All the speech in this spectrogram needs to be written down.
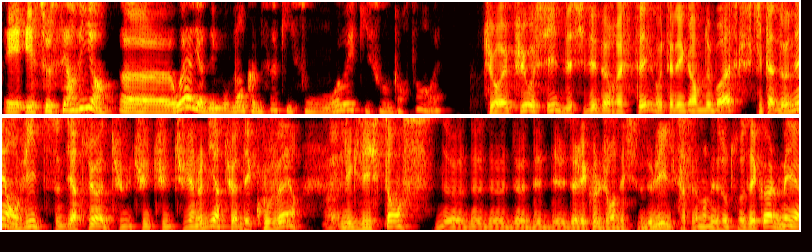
et, et, se servir. ouais, il y a des moments comme ça qui sont, ouais, ouais qui sont importants. Ouais. Tu aurais pu aussi décider de rester au Télégramme de Brest, ce qui t'a donné envie de se dire, tu, as, tu, tu, tu, tu viens de le dire, tu as découvert l'existence de, de, de, de, de, de l'école de journalisme de Lille, certainement des autres écoles, mais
